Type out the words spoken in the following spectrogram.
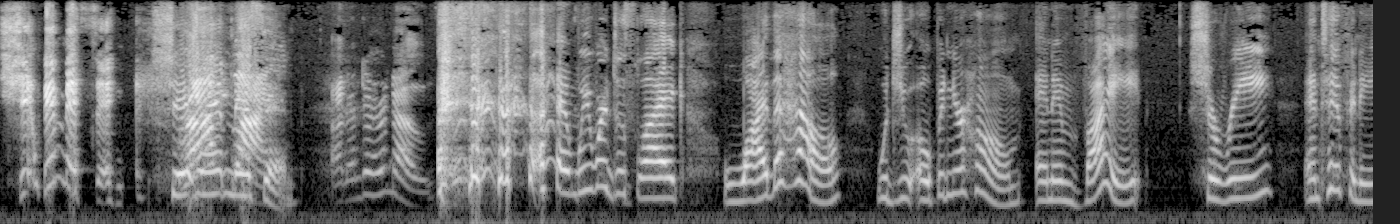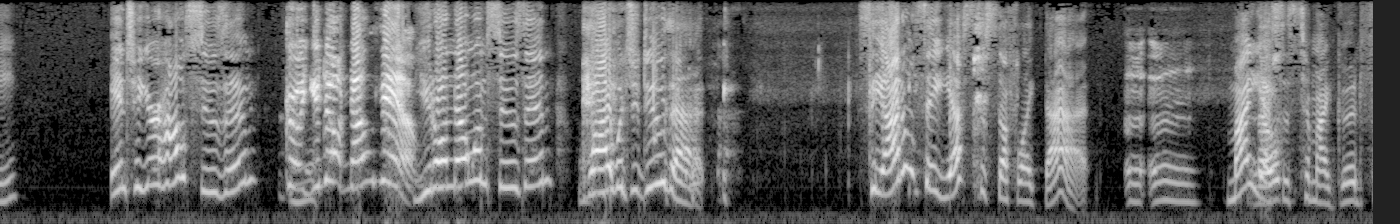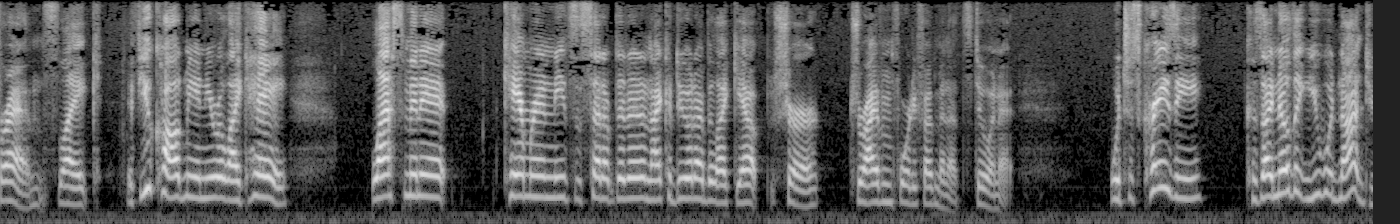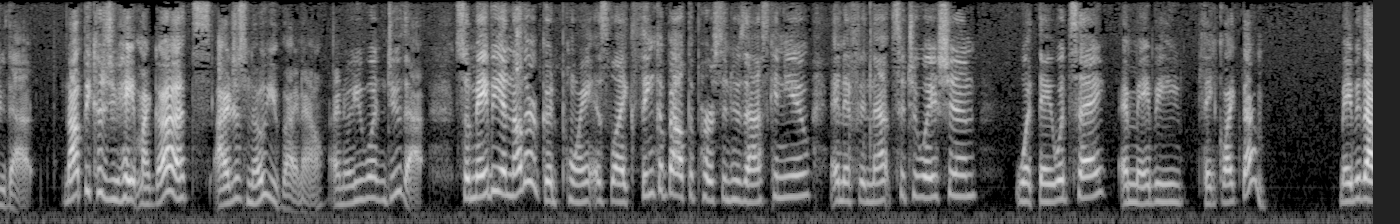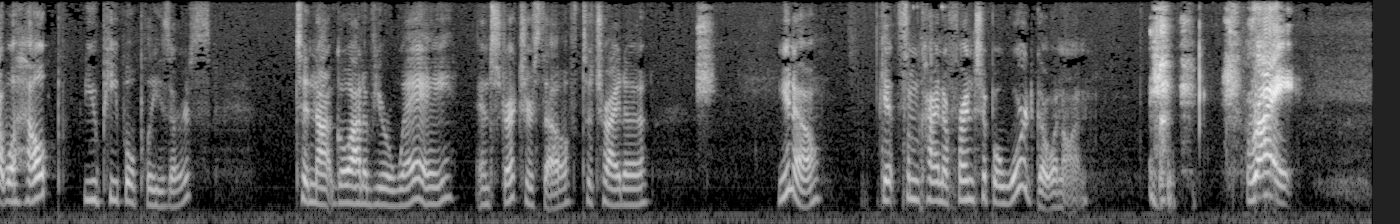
shit went missing Shit Right, went missing. right under her nose and we were just like, why the hell would you open your home and invite Cherie and Tiffany into your house, Susan? girl you don't know them You don't know them, Susan. Why would you do that? See, I don't say yes to stuff like that. Mm-mm. My Nope. yes is to my good friends. Like, if you called me and you were like, hey, last minute, Cameron needs to set up, da and I could do it, I'd be like, yep, sure. Driving 45 minutes, doing it. Which is crazy, because I know that you would not do that. Not because you hate my guts. I just know you by now. I know you wouldn't do that. So maybe another good point is like, think about the person who's asking you, and if in that situation, what they would say, and maybe think like them. Maybe that will help you people pleasers to not go out of your way and stretch yourself to try to, you know, get some kind of friendship award going on. right.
